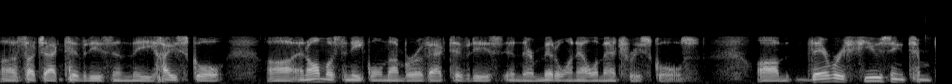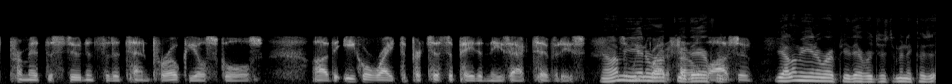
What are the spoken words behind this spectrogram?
uh, such activities in the high school, uh, and almost an equal number of activities in their middle and elementary schools. Um, they're refusing to permit the students that attend parochial schools uh, the equal right to participate in these activities. Now, let me so interrupt you there. For, yeah, let me interrupt you there for just a minute because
